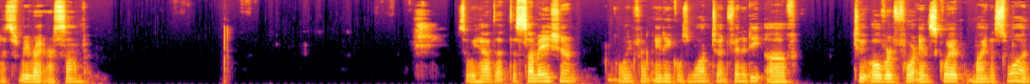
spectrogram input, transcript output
let's rewrite our sum. So we have that the summation going from n equals 1 to infinity of 2 over 4n squared minus 1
